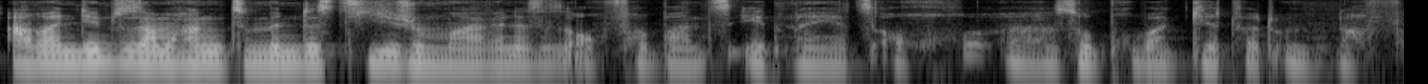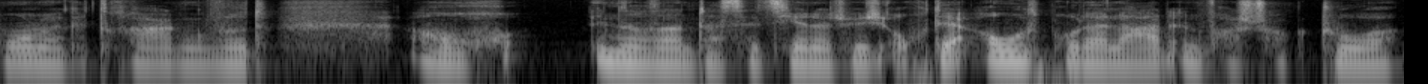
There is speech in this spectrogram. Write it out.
Aber in dem Zusammenhang zumindest hier schon mal, wenn es jetzt auf Verbandsebene jetzt auch äh, so propagiert wird und nach vorne getragen wird, auch interessant, dass jetzt hier natürlich auch der Ausbau der Ladeinfrastruktur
